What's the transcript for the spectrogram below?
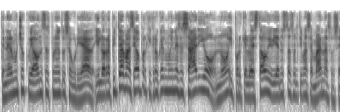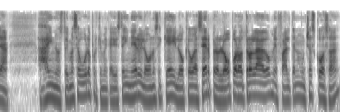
tener mucho cuidado donde estás poniendo tu seguridad. Y lo repito demasiado porque creo que es muy necesario, ¿no? Y porque lo he estado viviendo estas últimas semanas, o sea, ay, no estoy más seguro porque me cayó este dinero y luego no sé qué y luego qué voy a hacer, pero luego por otro lado me faltan muchas cosas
